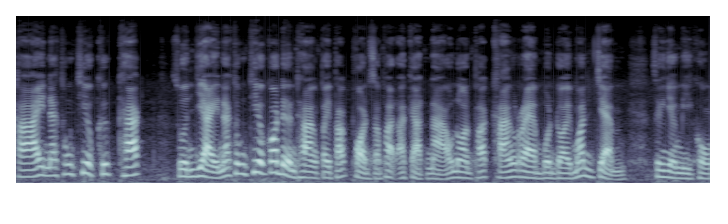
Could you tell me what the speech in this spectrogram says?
ท้ายนักท่องเที่ยวคึกคัก ส่วนใหญ่นักท่องเที่ยวก็เดินทางไปพักผ่อนสัมผัสอากาศหนาวนอนพักค้างแรมบนดอยม่อนแจ่ม ซึ่งยังมีคง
